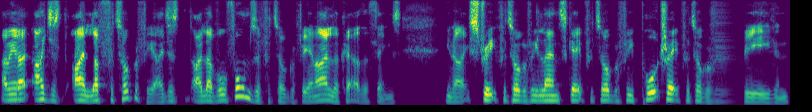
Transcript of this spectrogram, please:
I mean, I, I, just I love photography. I just I love all forms of photography, and I look at other things, you know, like street photography, landscape photography, portrait photography. Even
